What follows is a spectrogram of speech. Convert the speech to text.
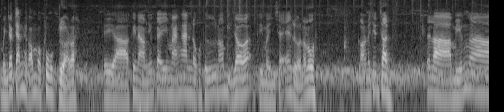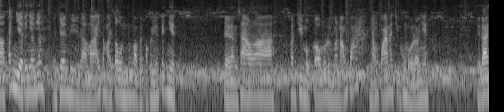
mình chắc chắn phải có một khu vực rửa rồi. Thì à, khi nào những cây máng ăn đồ có thứ nó bị dơ á, thì mình sẽ rửa nó luôn. Còn ở trên trần đây là miếng à, cách nhiệt anh em nhé ở trên thì là mái cho mái tôn nhưng mà phải có cái miếng cách nhiệt. Để làm sao à, con chim một câu nó đừng có nóng quá. Nóng quá nó chịu không nổi đâu nha. Thì đây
